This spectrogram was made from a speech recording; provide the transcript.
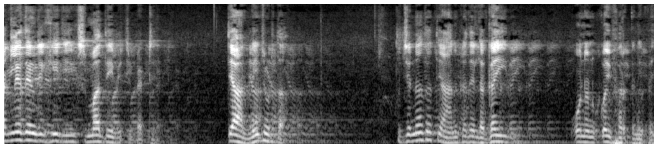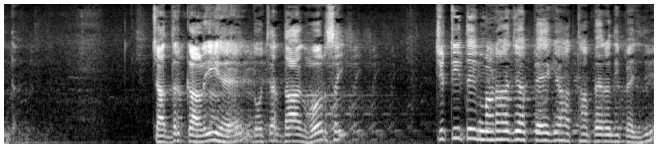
ਅਗਲੇ ਦਿਨ ਰਿਖੀ ਜੀ ਸਮਾਧੀ ਵਿੱਚ ਬੈਠੇ। ਧਿਆਨ ਨਹੀਂ ਜੁੜਦਾ। ਜਿਨ੍ਹਾਂ ਦਾ ਧਿਆਨ ਕਦੇ ਲੱਗਾ ਹੀ ਨਹੀਂ, ਉਹਨਾਂ ਨੂੰ ਕੋਈ ਫ਼ਰਕ ਨਹੀਂ ਪੈਂਦਾ। ਚਾਦਰ ਕਾਲੀ ਹੈ, ਦੋ ਚਾਰ ਦਾਗ ਹੋਰ ਸਹੀ। ਚਿੱਟੀ ਤੇ ਮਾੜਾ ਜਿਹਾ ਪੈ ਗਿਆ, ਹੱਥਾਂ ਪੈਰਾਂ ਦੀ ਪੈ ਜਾਂਦੀ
